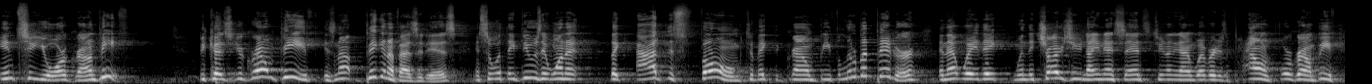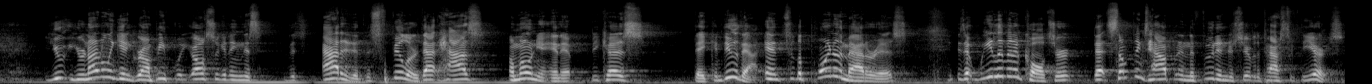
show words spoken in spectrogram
into your ground beef. Because your ground beef is not big enough as it is. And so what they do is they want to like add this foam to make the ground beef a little bit bigger. And that way they when they charge you 99 cents, 2.99, whatever it is a pound for ground beef, you, you're not only getting ground beef, but you're also getting this, this additive, this filler that has ammonia in it because they can do that. And so the point of the matter is, is that we live in a culture that something's happened in the food industry over the past 50 years.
